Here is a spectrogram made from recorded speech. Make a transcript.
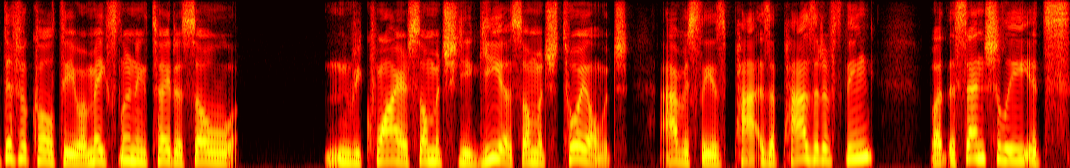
difficulty, or makes learning Torah so require so much yigia, so much toil, which obviously is po- is a positive thing, but essentially it's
